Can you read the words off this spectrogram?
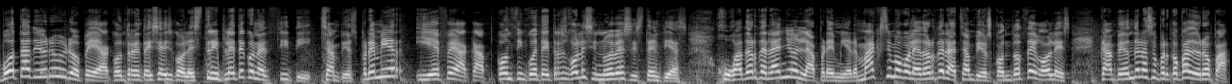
Bota de oro europea con 36 goles, triplete con el City, Champions Premier y FA Cup con 53 goles y 9 asistencias. Jugador del año en la Premier, máximo goleador de la Champions con 12 goles, campeón de la Supercopa de Europa.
